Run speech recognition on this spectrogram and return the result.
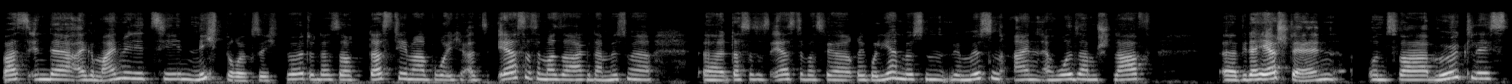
was in der Allgemeinmedizin nicht berücksichtigt wird. Und das ist auch das Thema, wo ich als erstes immer sage, da müssen wir, äh, das ist das Erste, was wir regulieren müssen. Wir müssen einen erholsamen Schlaf äh, wiederherstellen und zwar möglichst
